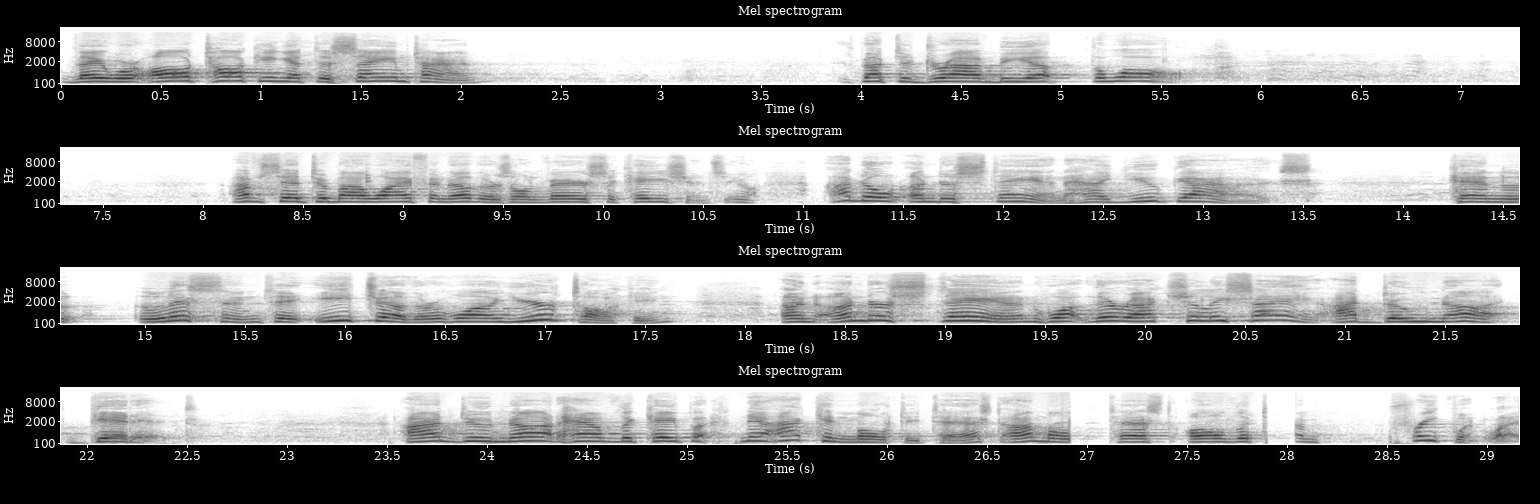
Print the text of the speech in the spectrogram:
They were all talking at the same time. It's about to drive me up the wall. I've said to my wife and others on various occasions, you know, I don't understand how you guys can listen to each other while you're talking and understand what they're actually saying. I do not get it. I do not have the capability. Now, I can multitask. I multitask all the time, frequently,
